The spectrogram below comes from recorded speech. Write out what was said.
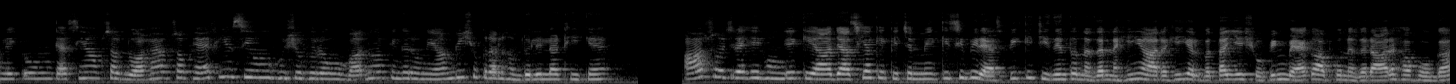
वालेकुम कैसे हैं आप सब? दुआ है आप सब खैरियत से हूँ खुश मुबाद हूँ अपने घरों में। हम भी शुक्र, अल्हम्दुलिल्लाह, ठीक हैं। आप सोच रहे होंगे कि आज आसिया के किचन में किसी भी रेसिपी की चीज़ें तो नज़र नहीं आ रही। अलबत्ता ये शॉपिंग बैग आपको नज़र आ रहा होगा।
